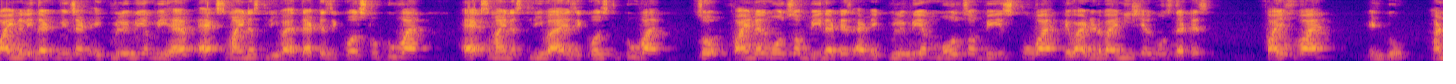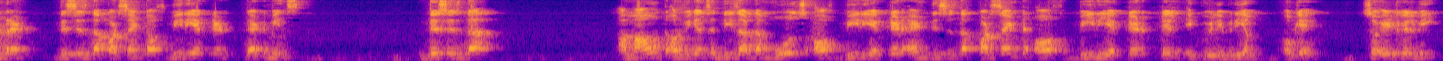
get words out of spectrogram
finally that means at equilibrium we have x minus 3y that is equals to 2y x minus 3y is equals to 2y so final moles of B that is at equilibrium moles of B is 2y divided by initial moles that is 5y into 100. This is the percent of B reacted. That means this is the amount or we can say these are the moles of B reacted and this is the percent of B reacted till equilibrium. Okay. So it will be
